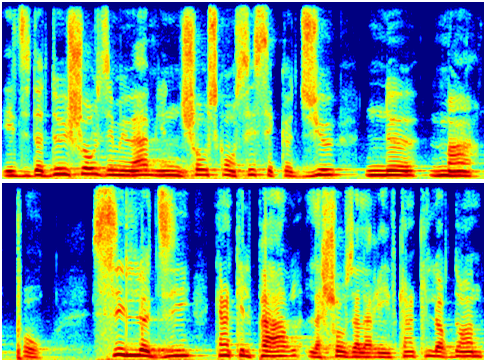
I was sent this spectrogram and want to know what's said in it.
Il dit de deux choses immuables, une chose qu'on sait, c'est que Dieu ne ment pas. S'il le dit, quand il parle, la chose, elle arrive. Quand il l'ordonne,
